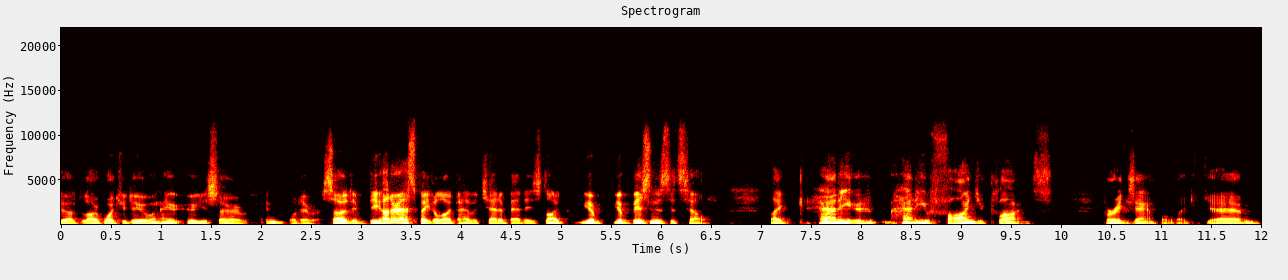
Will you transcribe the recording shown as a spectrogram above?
uh, like what you do and who, who you serve and whatever. So the, the other aspect i'd like to have a chat about is like your your business itself. Like how do you how do you find your clients for example? Like um,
